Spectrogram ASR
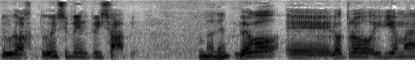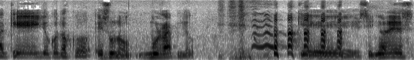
durch Dunstment wie Sabia. Vale. Luego, eh, el otro idioma que yo conozco es uno muy rápido. Que, señores,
